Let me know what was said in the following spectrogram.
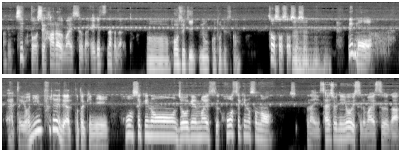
あのチップを支払う枚数がえげつなくなると。ああ、宝石のことですか？そうそうそうそうそう。んんんんでも、えっと、4人プレイでやった時に、宝石の上限枚数、宝石のその、し何、最初に用意する枚数が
